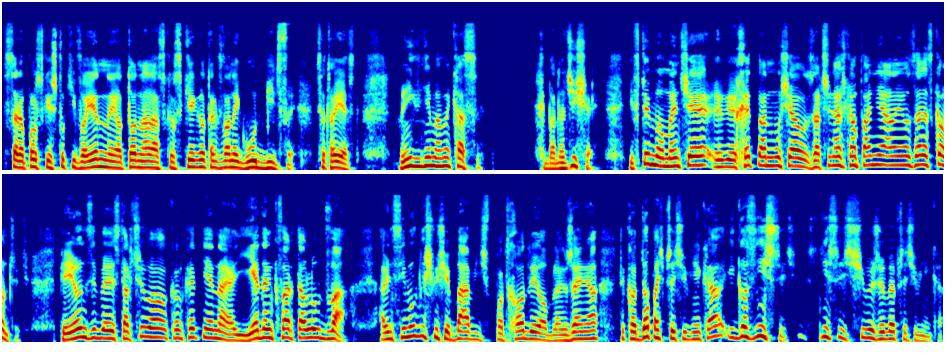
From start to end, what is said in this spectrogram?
staropolskiej sztuki wojennej Otona Laskowskiego tak zwane głód bitwy. Co to jest? My nigdy nie mamy kasy. Chyba do dzisiaj. I w tym momencie y, Hetman musiał zaczynać kampanię, ale ją zaraz kończyć. Pieniędzy by starczyło konkretnie na jeden kwartał lub dwa. A więc nie mogliśmy się bawić w podchody, oblężenia, tylko dopaść przeciwnika i go zniszczyć. Zniszczyć siły żywe przeciwnika.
